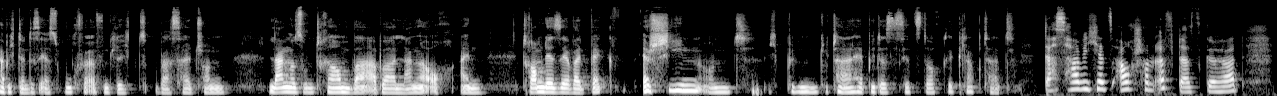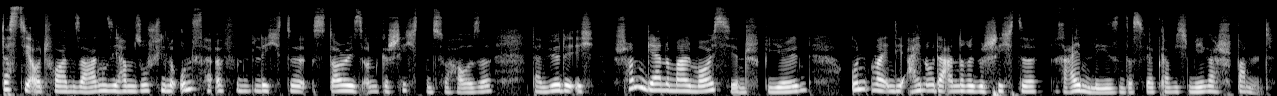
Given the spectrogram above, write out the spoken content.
habe ich dann das erste Buch veröffentlicht, was halt schon lange so ein Traum war, aber lange auch ein Traum, der sehr weit weg erschien und ich bin total happy, dass es jetzt doch geklappt hat. Das habe ich jetzt auch schon öfters gehört, dass die Autoren sagen, sie haben so viele unveröffentlichte Stories und Geschichten zu Hause. Da würde ich schon gerne mal Mäuschen spielen und mal in die ein oder andere Geschichte reinlesen. Das wäre, glaube ich, mega spannend.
